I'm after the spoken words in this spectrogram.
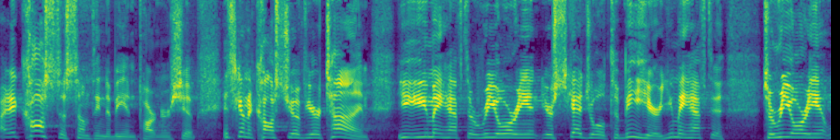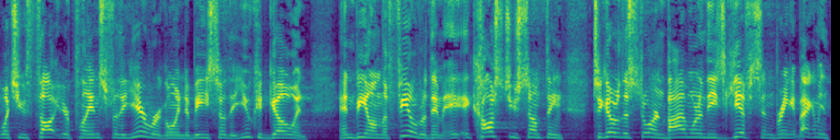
Right? It costs us something to be in partnership. It's going to cost you of your time. You, you, may have to reorient your schedule to be here. You may have to, to reorient what you thought your plans for the year were going to be so that you could go and, and be on the field with them. It, it costs you something to go to the store and buy one of these gifts and bring it back. I mean,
